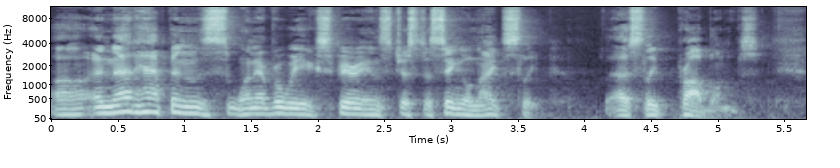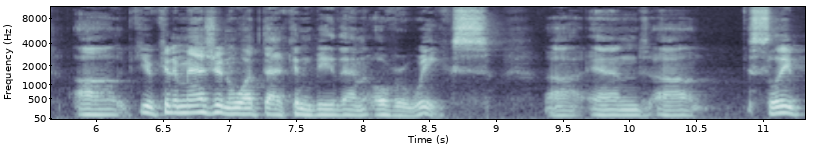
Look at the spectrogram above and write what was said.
Uh, and that happens whenever we experience just a single night's sleep, uh, sleep problems. Uh, you can imagine what that can be then over weeks. Uh, and uh, sleep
